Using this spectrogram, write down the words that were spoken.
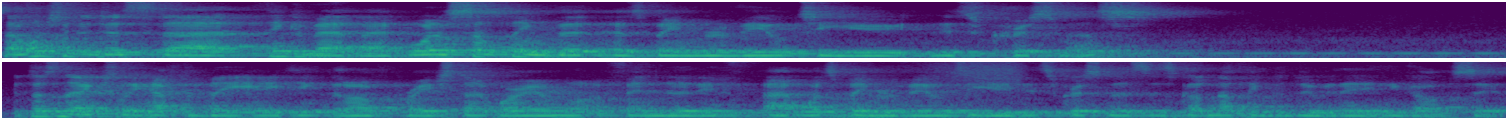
So I want you to just uh, think about that. What is something that has been revealed to you this Christmas? It doesn't actually have to be anything that I've preached. Don't worry, I'm not offended if uh, what's been revealed to you this Christmas has got nothing to do with anything I've said.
